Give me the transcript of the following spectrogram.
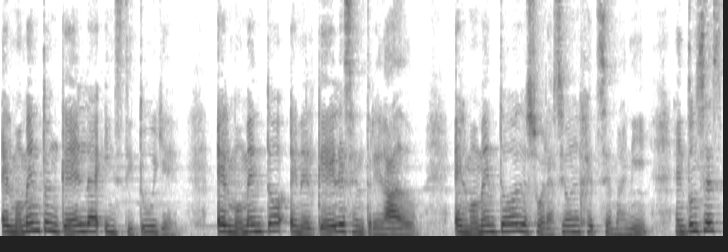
el momento en que Él la instituye, el momento en el que Él es entregado, el momento de su oración en Getsemaní. Entonces,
